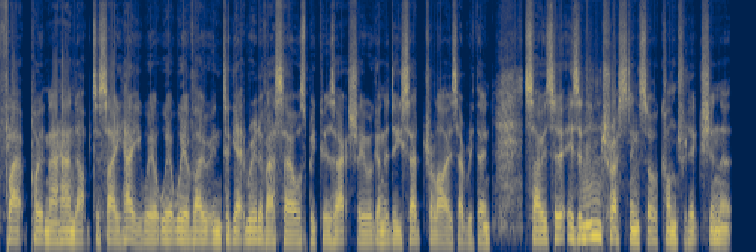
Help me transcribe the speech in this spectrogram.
flat putting their hand up to say, "Hey, we're we're, we're voting to get rid of ourselves because actually we're going to decentralize everything." So it's a, it's an interesting sort of contradiction that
